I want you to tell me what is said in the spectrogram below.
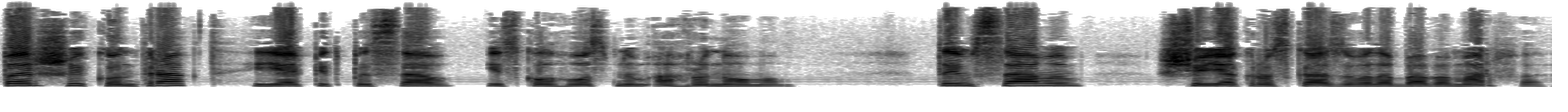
Перший контракт я підписав із колгоспним агрономом, тим самим, що, як розказувала баба Марфа,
